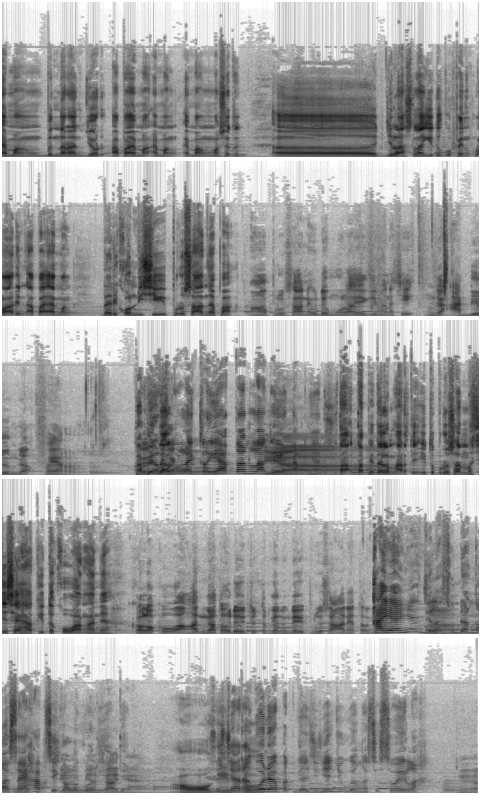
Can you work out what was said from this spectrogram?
emang beneran jor apa emang emang emang maksudnya eh jelas lah gitu gue pengen keluarin apa emang dari kondisi perusahaannya Pak? Ah, perusahaannya udah mulai gimana sih nggak adil nggak fair Tapi Udah mulai kelihatan lah gak Iya. enaknya di situ. Ta- tapi dalam arti itu perusahaan masih sehat gitu keuangannya. kalau keuangan nggak tahu udah itu tergantung dari perusahaannya tergantung Kayaknya jelas Ah, sudah nggak sehat sih kalau gue lihat ya. Oh Secara gitu. gue dapat gajinya juga nggak sesuai lah. Iya.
